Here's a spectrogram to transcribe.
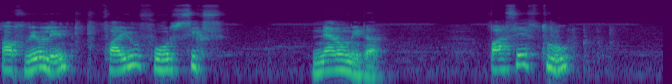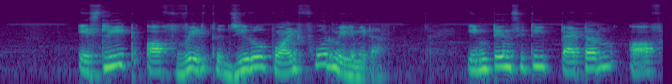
of wavelength 546 nanometer passes through a slit of width 0.4 millimeter. Intensity pattern of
